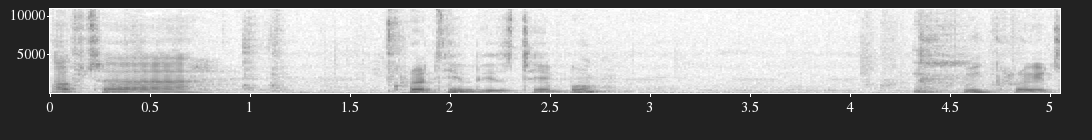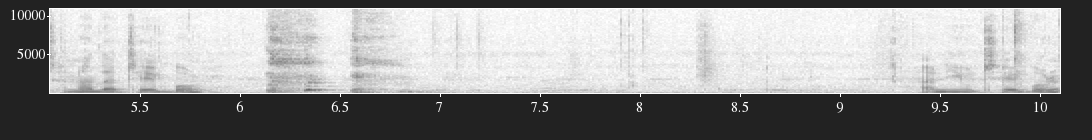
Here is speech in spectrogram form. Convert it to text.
After creating this table we create another table a new table.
